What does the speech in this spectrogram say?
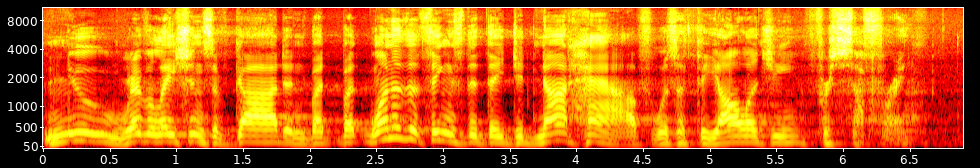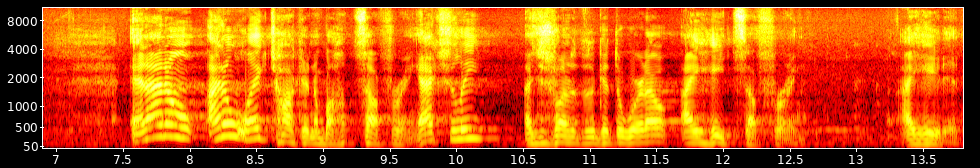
new revelations of God. And, but, but one of the things that they did not have was a theology for suffering. And I don't, I don't like talking about suffering. Actually, I just wanted to get the word out. I hate suffering. I hate it.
